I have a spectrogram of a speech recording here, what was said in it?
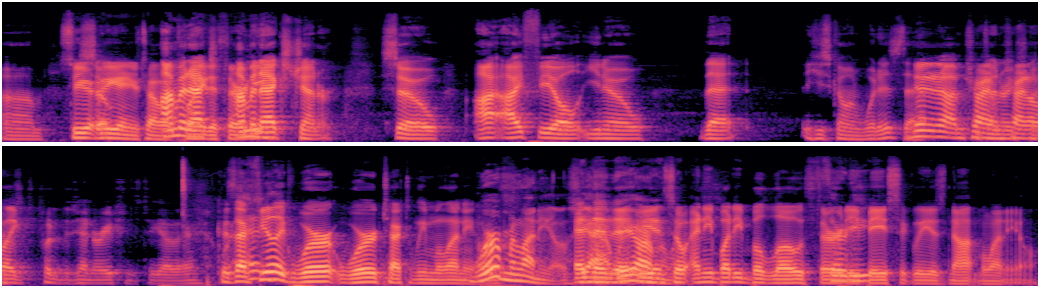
Um, So, you're, again, you're talking about I'm an 20 X, to 30. I'm an X gener. So I, I feel, you know, that he's going, what is that? No, no, no. I'm trying. I'm trying to like put the generations together because I feel like we're we're technically millennials. We're millennials. And yeah, then we the- are. and so anybody below 30, 30 basically is not millennial.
